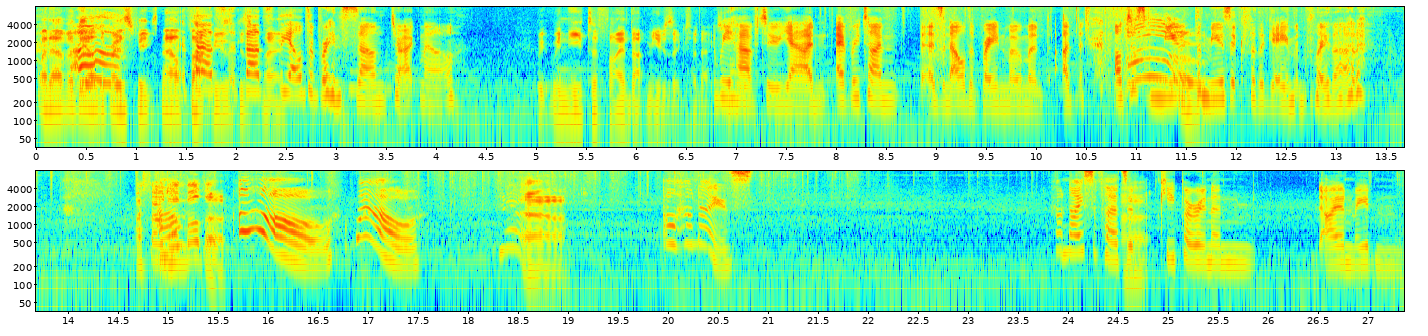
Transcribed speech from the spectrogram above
Whenever the Elder Oh, Brain speaks now, that that's music is that's playing. the Elder Brain soundtrack now. We, we need to find that music for next We week. have to, yeah. And every time there's an Elder Brain moment, I, I'll just mute the Oh. music for the game and play that. I found her mother. Oh, wow. Yeah. Oh, how nice. How nice of her to Uh, keep her in an Iron Maiden.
